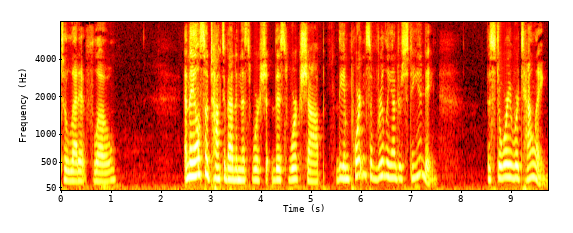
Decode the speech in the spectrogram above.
to let it flow. And they also talked about in this workshop, this workshop the importance of really understanding the story we're telling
